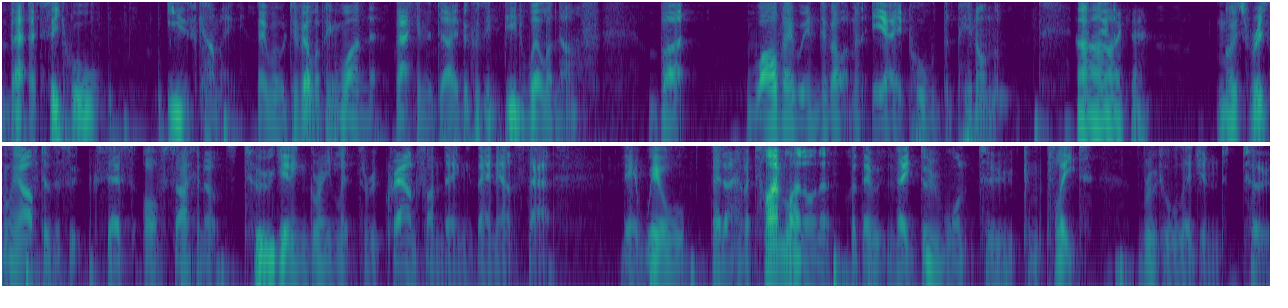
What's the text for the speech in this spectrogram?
that a sequel is coming. They were developing one back in the day because it did well enough, but while they were in development, EA pulled the pin on them. Oh, okay. Most recently, after the success of Psychonauts 2 getting greenlit through crowdfunding, they announced that their will. They don't have a timeline on it, but they they do want to complete Brutal Legend 2.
